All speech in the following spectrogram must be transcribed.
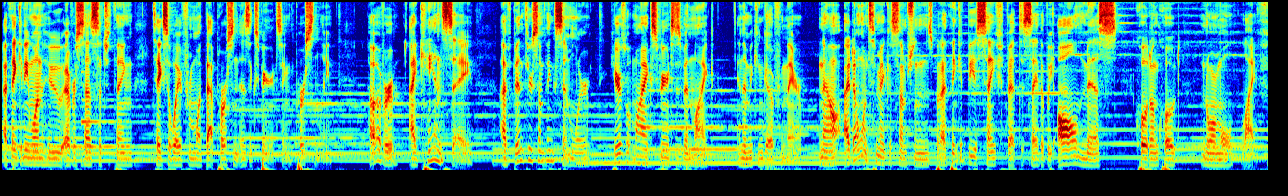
I think anyone who ever says such a thing takes away from what that person is experiencing personally. However, I can say, I've been through something similar, here's what my experience has been like, and then we can go from there. Now, I don't want to make assumptions, but I think it'd be a safe bet to say that we all miss quote unquote normal life.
